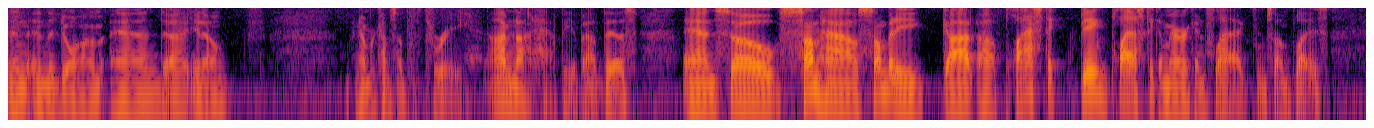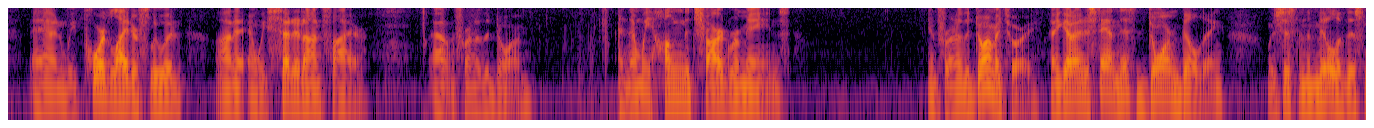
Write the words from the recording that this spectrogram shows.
yeah. in, in the dorm, and, uh, you know, my number comes up to three. I'm not happy about this. And so somehow somebody got a plastic, big plastic American flag from someplace, and we poured lighter fluid on it, and we set it on fire out in front of the dorm. And then we hung the charred remains in front of the dormitory. Now you got to understand, this dorm building was just in the middle of this,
